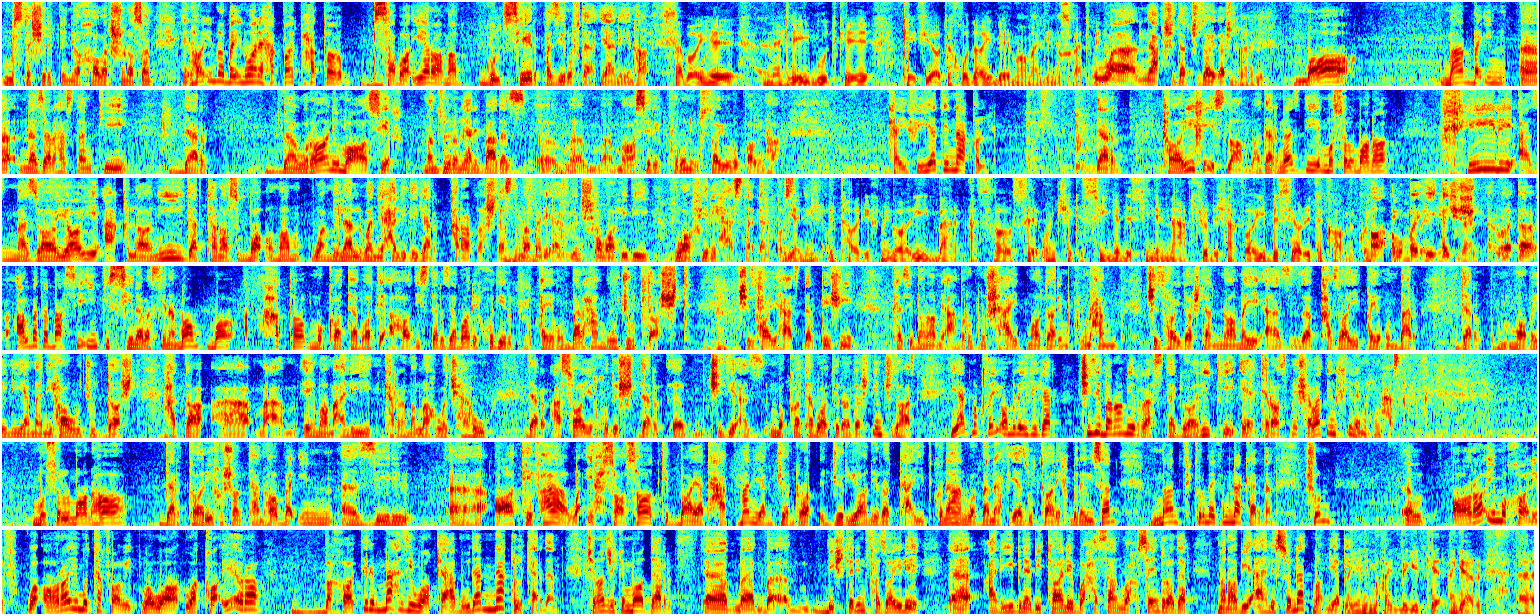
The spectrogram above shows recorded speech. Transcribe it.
مستشرقین یا خاورشناسان اینها این را به عنوان حقایق حتی سبائیه را من گلد سهر پذیرفته. یعنی اینها سبایه نهله‌ای بود که کیفیات خدایی به امام علی نسبت میداد. و نقش در چیزایی داشتن. بله. ما من به این نظر هستم که در دوران معاصر منظورم. یعنی بعد از معاصر قرون وسطای اروپا و اینها کیفیت نقل در تاریخ اسلام و در نزد مسلمان ها خیلی از مزایای عقلانی در تناسب با امم و ملل و نحل دیگر قرار داشته است و برای از این شواهدی وافری هست اگر پرسیده یعنی شود. به تاریخ نگاری بر اساس اون چه که سینه به سینه نقل شده شفاهی بسیار اتکا میکنه. البته بحثی این که سینه به سینه ما ما حتی مکاتبات احادیث در زمان خود پیغمبر هم وجود داشت. چیزهایی هست. در پیش کسی به نام عمرو بن شعیب ما داریم که اون هم چیزهایی داشتن. نامه از قضای پیغمبر در مابین یمنی ها وجود داشت. حتی امام علی کرم الله وجهه در عصای خودش در چیزی از مکاتباتی را داشت. این چیزها هست. یک نقطه عمده دیگر، چیزی به نام رستگاری که اعتراض می شود این خیلی مهم هست. مسلمان ها در تاریخشان تنها به این زیر عاطفه و احساسات که باید حتما یک جریانی را تایید کنن و به نفع از او تاریخ بنویسن من فکر میکنم نکردن. چون آراء مخالف و آراء متفاوت و وقائع را به خاطر محض واقع بودن نقل کردن. چنانچه که ما در بیشترین فضایل علی بن ابی طالب و حسن و حسین را در منابع اهل سنت ما میابیم یعنی میخواید بگید که اگر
